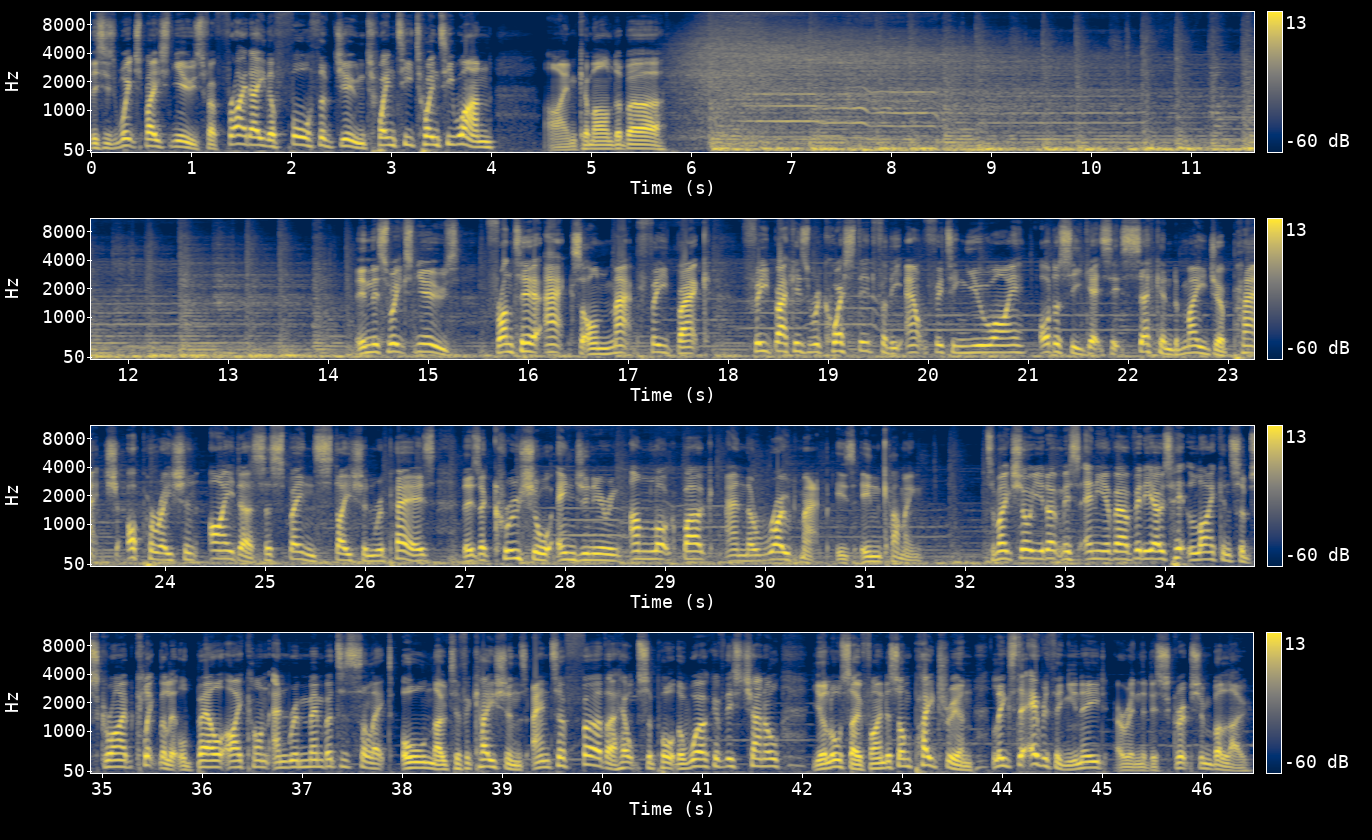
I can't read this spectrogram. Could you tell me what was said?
This is Witchbase News for Friday the 4th of June 2021 I'm Commander Burr. In this weeks news Frontier acts on map feedback Feedback is requested for the outfitting UI, Odyssey gets its second major patch, Operation IDA suspends station repairs, there's a crucial engineering unlock bug and the roadmap is incoming. To make sure you don't miss any of our videos hit like and subscribe, click the little bell icon and remember to select all notifications and to further help support the work of this channel you'll also find us on Patreon. Links to everything you need are in the description below.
